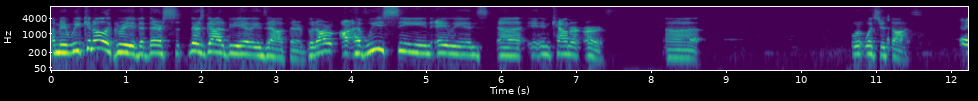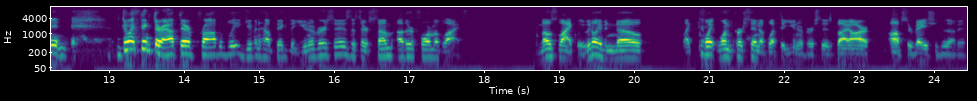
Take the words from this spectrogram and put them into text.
I mean, we can all agree that there's there's got to be aliens out there, but are, are have we seen aliens uh, encounter Earth? Uh, what's your thoughts? I mean, do I think they're out there? Probably, given how big the universe is. Is there some other form of life? Most likely. We don't even know like 0.1% of what the universe is by our observations of it.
